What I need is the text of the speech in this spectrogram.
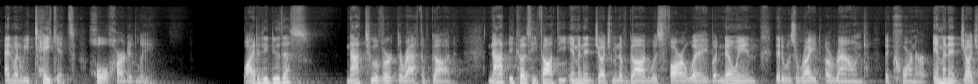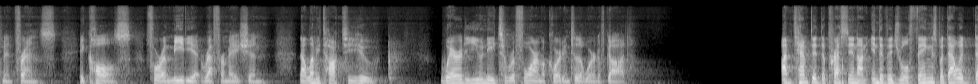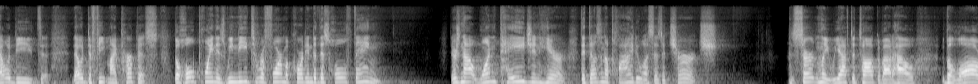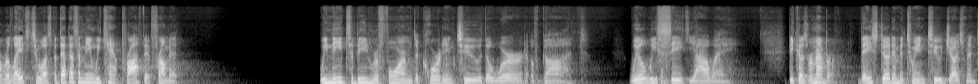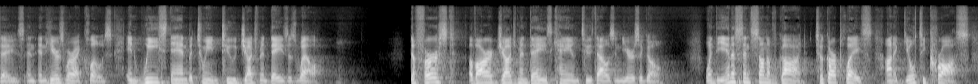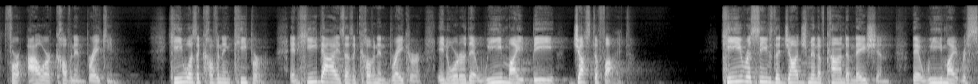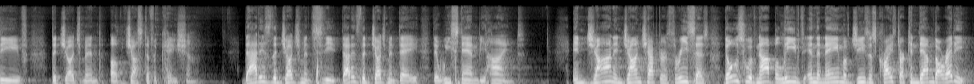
and when we take it wholeheartedly. Why did he do this? Not to avert the wrath of God, not because he thought the imminent judgment of God was far away, but knowing that it was right around the corner. Imminent judgment, friends it calls for immediate reformation. Now, let me talk to you. Where do you need to reform according to the Word of God? I'm tempted to press in on individual things, but that would, that would be that would defeat my purpose. The whole point is we need to reform according to this whole thing. There's not one page in here that doesn't apply to us as a church. Certainly, we have to talk about how the law relates to us, but that doesn't mean we can't profit from it. We need to be reformed according to the word of God. Will we seek Yahweh? Because remember, they stood in between two judgment days. And, and here's where I close. And we stand between two judgment days as well. The first of our judgment days came 2,000 years ago when the innocent Son of God took our place on a guilty cross for our covenant breaking. He was a covenant keeper, and he dies as a covenant breaker in order that we might be justified. He receives the judgment of condemnation that we might receive the judgment of justification. That is the judgment seat. That is the judgment day that we stand behind. In John, in John chapter 3 says, those who have not believed in the name of Jesus Christ are condemned already.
